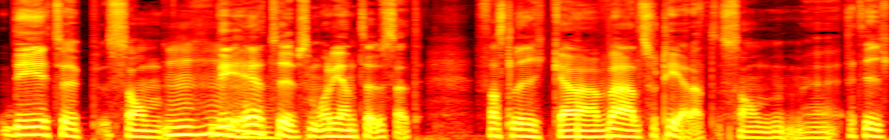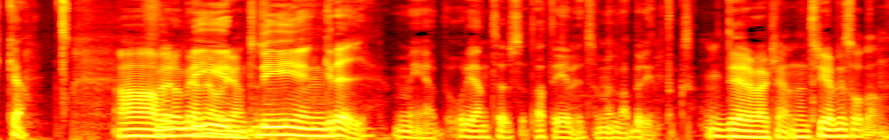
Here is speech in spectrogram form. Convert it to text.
Det är typ som, Mhm. det är typ som Orienthuset fast lika välsorterat som eh, ett ICA. Ja, För det, är, det är en grej med Orienthuset, att det är lite som en labyrint också. Det är det verkligen, en trevlig sådan.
